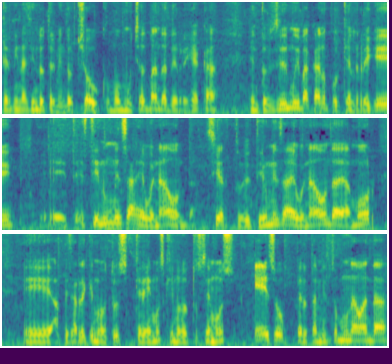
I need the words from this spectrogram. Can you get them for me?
termina siendo tremendo show, como muchas bandas de reggae acá. Entonces es muy bacano porque el reggae eh, tiene un mensaje de buena onda, ¿cierto? Tiene un mensaje de buena onda, de amor, eh, a pesar de que nosotros creemos que nosotros tenemos eso, pero también somos una banda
